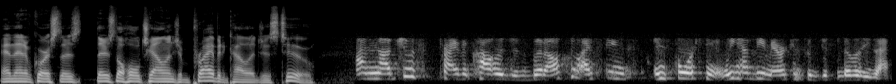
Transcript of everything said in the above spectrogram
And then, of course, there's there's the whole challenge of private colleges too. And not just private colleges, but also I think enforcing it. We have the Americans with Disabilities Act.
